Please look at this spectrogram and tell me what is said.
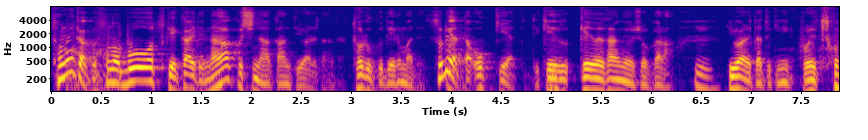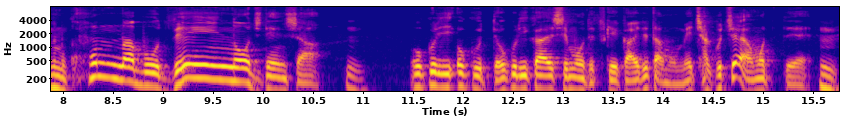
とにかくその棒を付け替えて長くしなあかんって言われたんですよ。トルク出るまで。それやったら OK やって言って、経経済産業省からうん言われた時に、これ、そこでもこんな棒全員の自転車、うん。送り、送って送り返してもうて付け替えてたらもうめちゃくちゃや思ってて、うん。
